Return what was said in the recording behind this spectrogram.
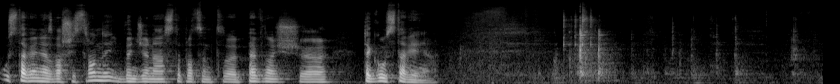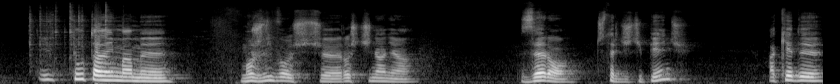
ustawiania z Waszej strony i będzie na 100% pewność e, tego ustawienia. I tutaj mamy możliwość e, rozcinania 0,45, a kiedy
